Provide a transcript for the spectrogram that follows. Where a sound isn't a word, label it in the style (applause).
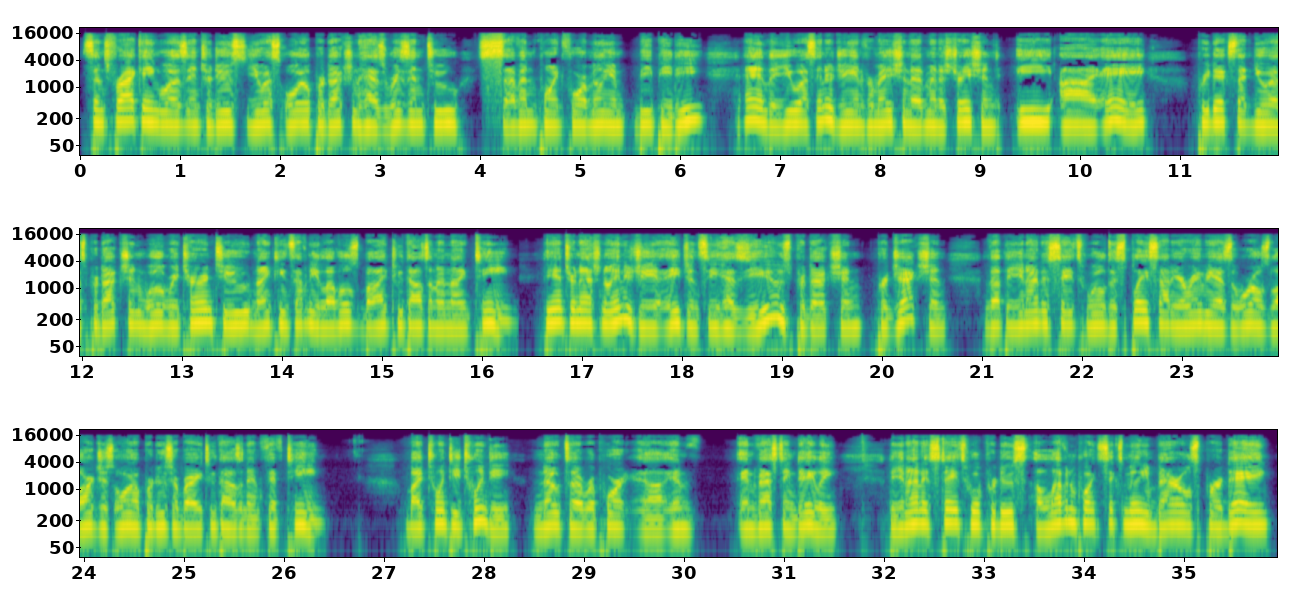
Since fracking was introduced, U.S. oil production has risen to 7.4 million BPD, and the U.S. Energy Information Administration, EIA, predicts that U.S. production will return to 1970 levels by 2019. The International Energy Agency has used production projection that the United States will displace Saudi Arabia as the world's largest oil producer by 2015. By 2020, notes a report uh, in Investing Daily, the United States will produce 11.6 million barrels per day.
